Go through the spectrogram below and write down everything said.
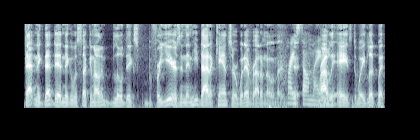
that nigga, that dead nigga was sucking all them little dicks for years, and then he died of cancer or whatever. I don't know. Christ Uh, almighty. Probably AIDS the way he looked. But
